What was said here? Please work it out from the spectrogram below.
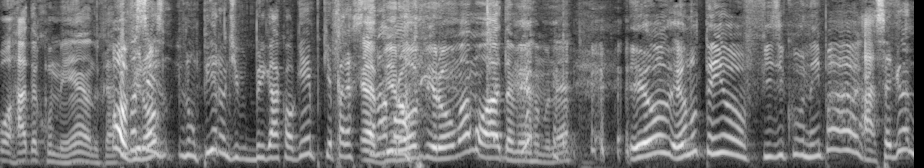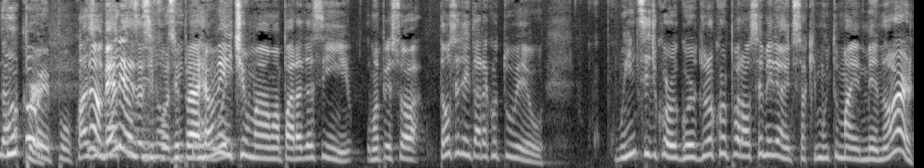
porrada comendo, cara. Ô, Vocês virou- não piram de brigar com alguém? Porque parece que é, tá na virou, moda. virou uma moda mesmo, né? Eu, eu não tenho físico nem pra. Ah, você é grandão, Cooper. Pô. Quase não, beleza, se fosse pra 98. realmente uma, uma parada assim, uma pessoa tão sedentária quanto eu, com índice de gordura corporal semelhante, só que muito mais, menor,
